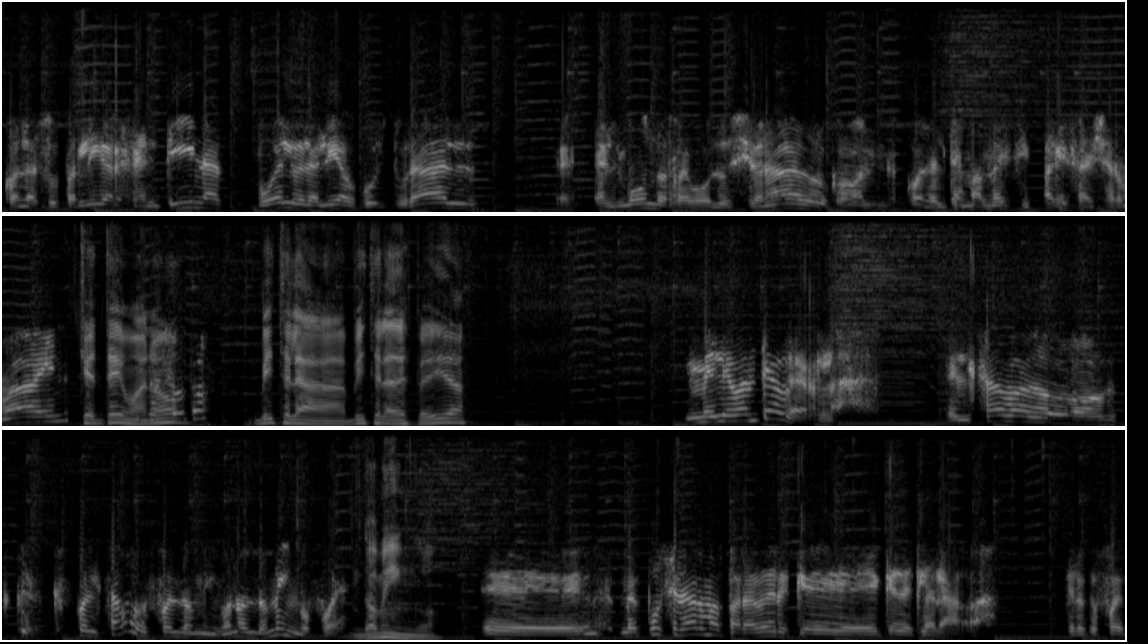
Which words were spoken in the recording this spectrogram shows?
con la Superliga Argentina, vuelve la Liga Cultural, eh, el mundo revolucionado con, con el tema Messi Paris Saint Germain. Qué tema, ¿no? ¿Viste la, ¿Viste la despedida? Me levanté a verla. El sábado, ¿fue el sábado o fue el domingo? No, el domingo fue. Domingo eh, me puse el arma para ver qué, declaraba. Creo que fue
